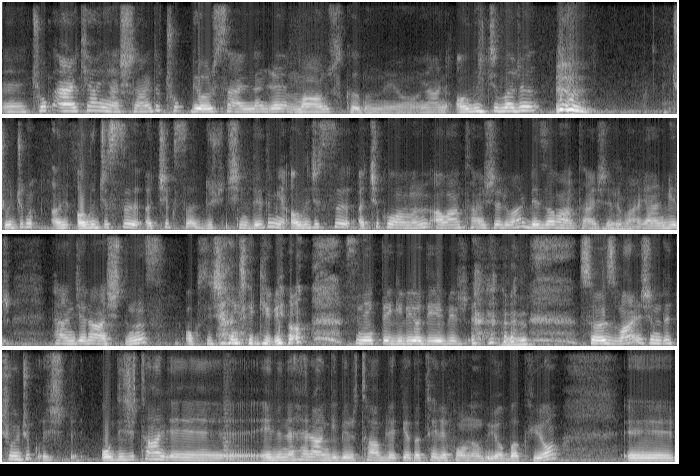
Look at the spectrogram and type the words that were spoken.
Ee, çok erken yaşlarda çok görsellere maruz kalınıyor. Yani alıcıları çocuğun al- alıcısı açıksa şimdi dedim ya alıcısı açık olmanın avantajları var, dezavantajları var. Yani bir pencere açtınız, oksijen de giriyor, sinek de giriyor diye bir Evet. söz var. Şimdi çocuk işte o dijital e, eline herhangi bir tablet ya da telefon alıyor, bakıyor. E,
